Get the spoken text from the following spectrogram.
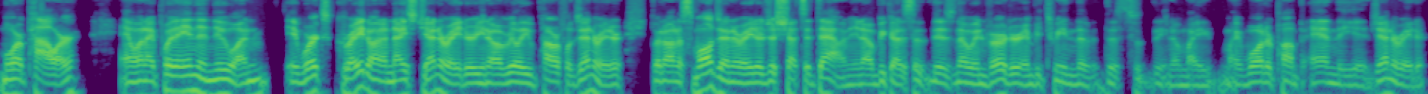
more power. And when I put in the new one, it works great on a nice generator, you know, a really powerful generator, but on a small generator, just shuts it down, you know, because there's no inverter in between the the you know my my water pump and the uh, generator,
